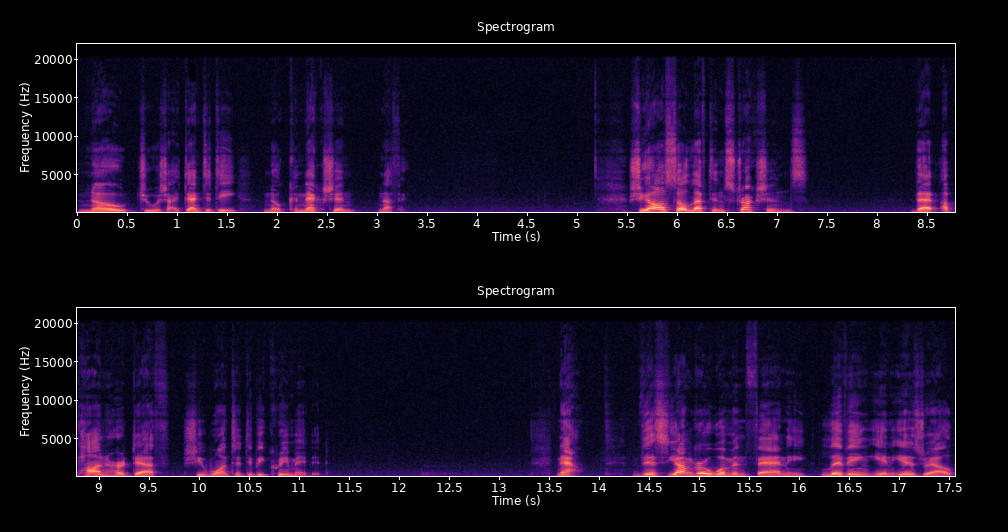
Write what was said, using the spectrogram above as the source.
no Jewish identity, no connection, nothing. She also left instructions that upon her death she wanted to be cremated. Now, this younger woman, Fanny, living in Israel,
